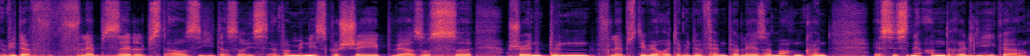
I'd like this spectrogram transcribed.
wie der Flap selbst aussieht, also ist einfach Menisco-Shape versus äh, schön dünnen Flaps, die wir heute mit dem Femtolaser machen können. Es ist eine andere Liga.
